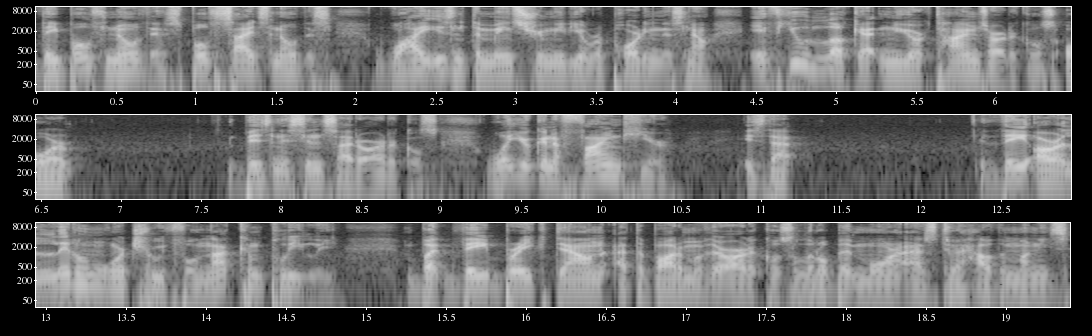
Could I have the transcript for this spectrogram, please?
They both know this. Both sides know this. Why isn't the mainstream media reporting this? Now, if you look at New York Times articles or Business Insider articles, what you're going to find here is that they are a little more truthful, not completely, but they break down at the bottom of their articles a little bit more as to how the money's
